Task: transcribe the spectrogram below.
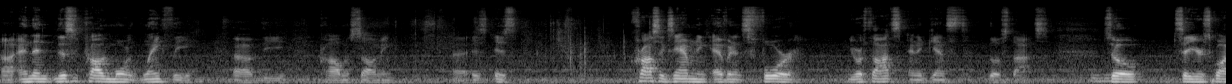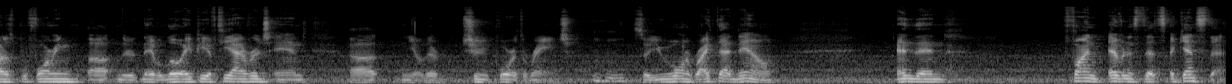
uh, and then this is probably more lengthy of the problem solving. Uh, is is cross-examining evidence for your thoughts and against those thoughts. So, say your squad is performing, uh, they're- have a low APFT average, and uh, you know they're shooting poor at the range. So you want to write that down, and then find evidence that's against that.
